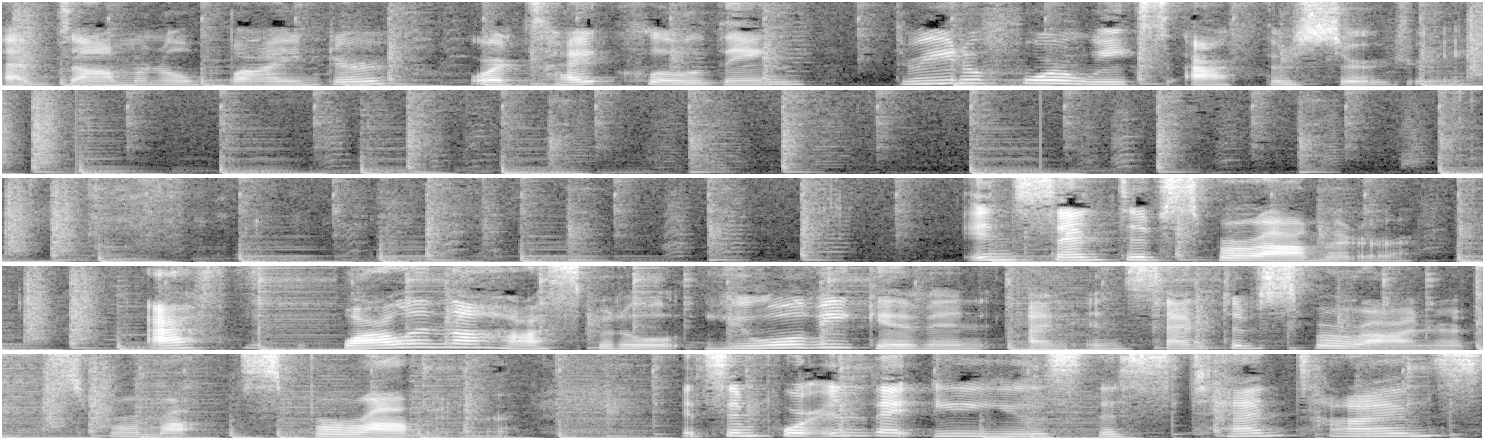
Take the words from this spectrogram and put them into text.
abdominal binder, or tight clothing three to four weeks after surgery. Incentive spirometer. After, while in the hospital, you will be given an incentive spirometer. It's important that you use this 10 times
